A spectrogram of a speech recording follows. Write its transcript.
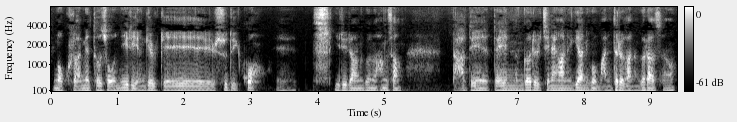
노크라면 더 좋은 일이 연결될 수도 있고 예, 일이라는 거는 항상 다돼 있는 거를 진행하는 게 아니고 만들어가는 거라서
